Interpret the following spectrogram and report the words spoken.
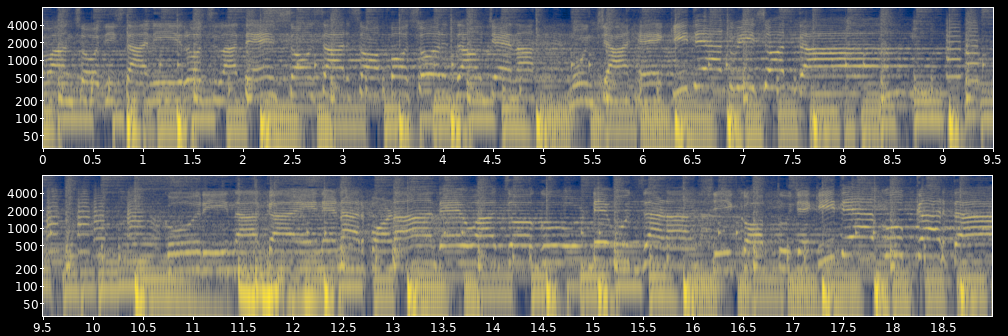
देवांचो दिसांनी रचला तें संवसार सोंपोसोर जावचें ना मनशा हें कित्याक विसोदता कोरिना कांय नेणारपणा देवाचो गोड देवूच जाणा शिकप तुजें कित्याक उपकारता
